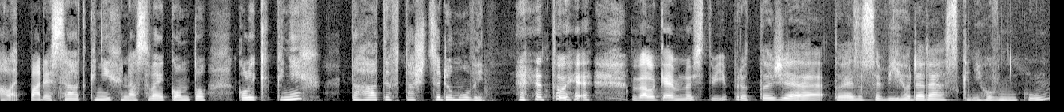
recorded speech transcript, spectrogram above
ale 50 knih na své konto. Kolik knih taháte v tašce domovy? to je velké množství, protože to je zase výhoda nás knihovníků,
